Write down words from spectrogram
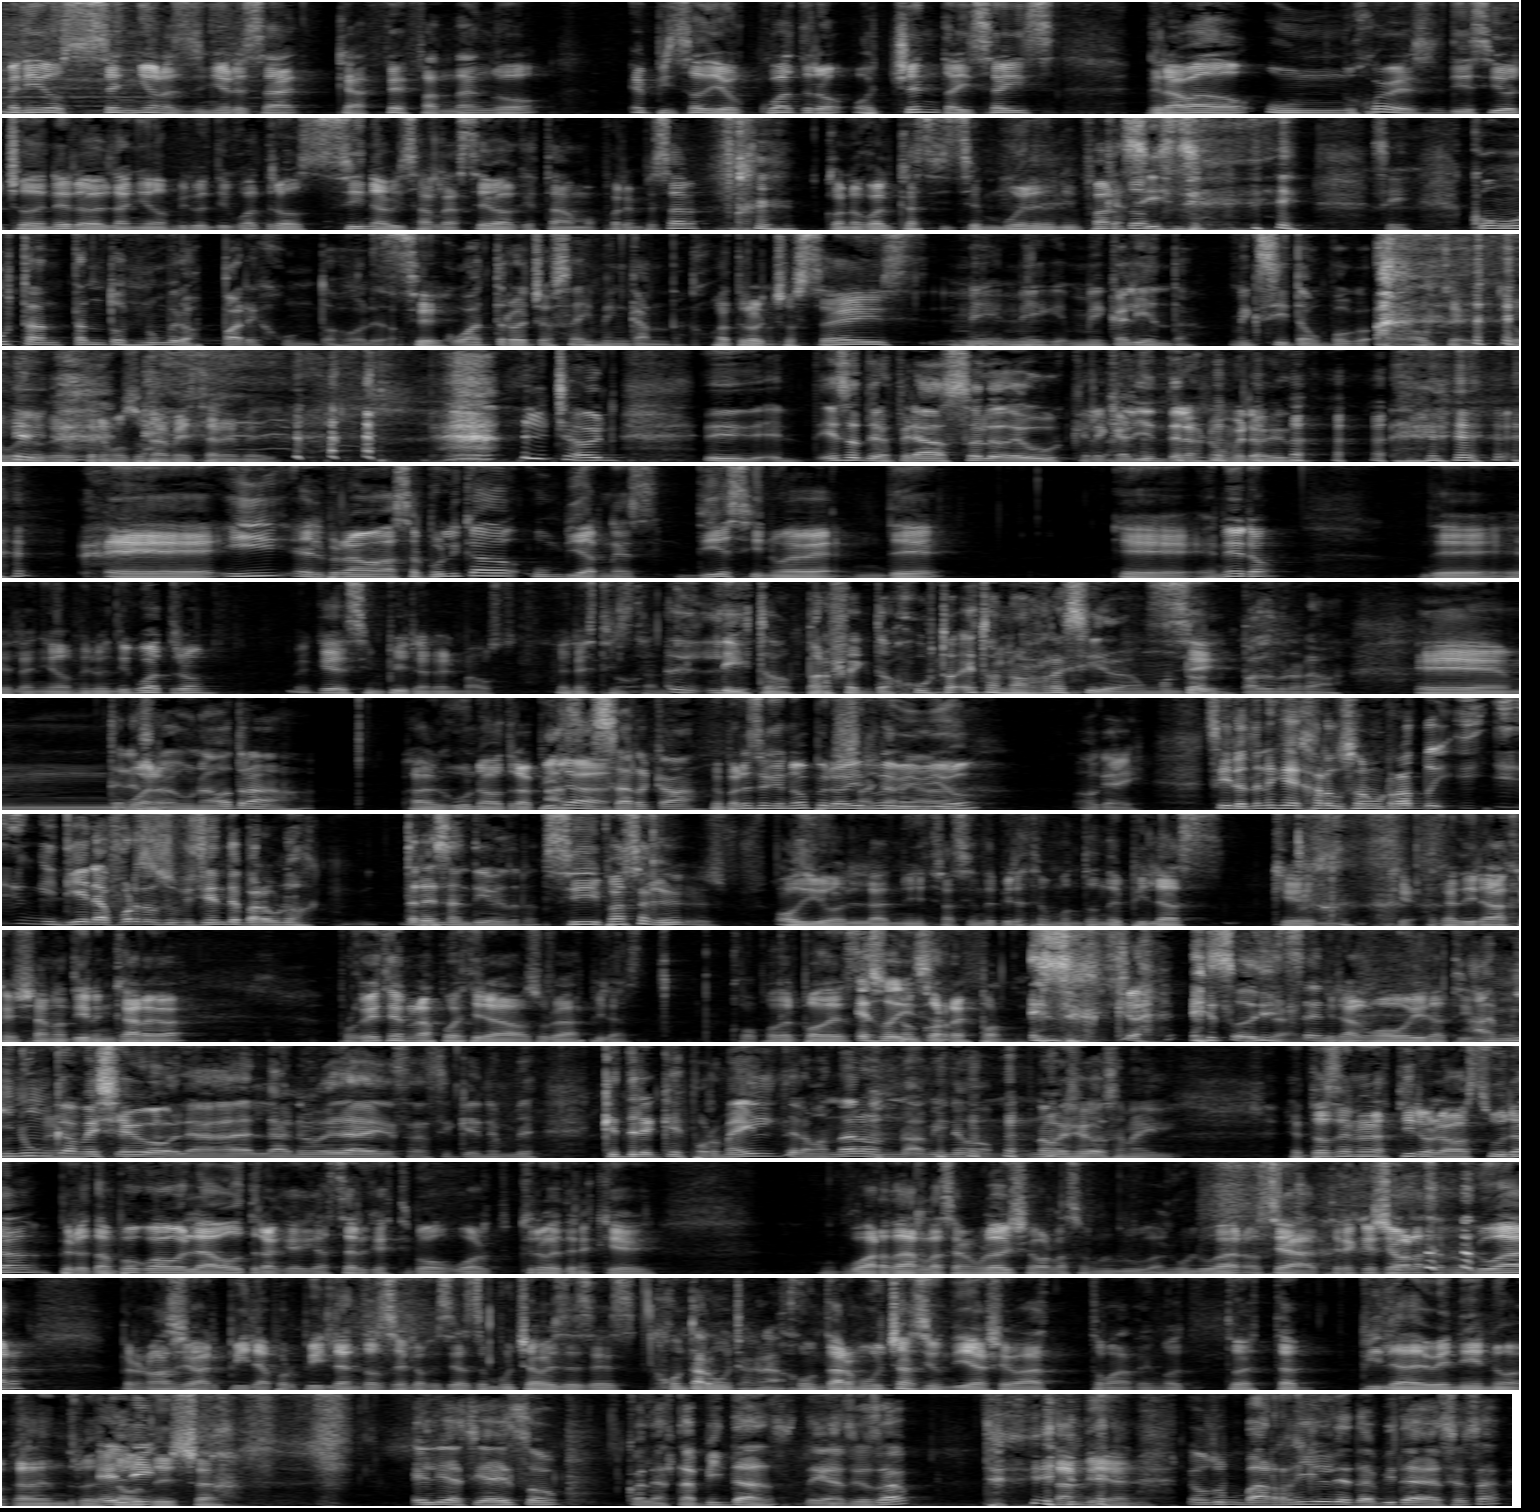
Bienvenidos, señoras y señores, a Café Fandango, episodio 486, grabado un jueves 18 de enero del año 2024, sin avisarle a Seba que estábamos por empezar, con lo cual casi se muere de un infarto. Casi, sí. ¿Cómo me gustan tantos números pares juntos, boludo? Sí. 486 me encanta. 486. Me, eh, me- me calienta, me excita un poco. Ok, qué bueno que tenemos una mesa en el medio. Chabón, eso te lo esperaba solo de Gus, que le caliente los números. Eh, y el programa va a ser publicado un viernes 19 de eh, enero del año 2024. Me quedé sin pila en el mouse en este instante. Listo, perfecto. Justo, esto nos resirve un montón Sí. para el programa. Eh, ¿Tenés bueno, alguna otra? ¿alguna otra pila? ¿Hace cerca? Me parece que no, pero ahí revivió. Ok. Sí, lo tenés que dejar de usar un rato y, y- y tiene la fuerza suficiente para unos 3 Mm. centímetros. Sí, pasa que odio la administración de pilas. Tengo un montón de pilas que, que acá tiradas que ya no tienen carga. Porque viste que no las puedes tirar a la basura las pilas. Como poder podés, Eso no dicen. corresponde. Eso, eso O sea, dicen. mirá cómo voy a ir a tirar. A mí nunca me llegó la, la novedad esa, así que no me- ¿qué, te- qué es por mail? ¿Te la mandaron? A mí no, no me llegó ese mail. Entonces no las tiro a la basura, pero tampoco hago la otra que hay que hacer, que es tipo, creo que tenés que guardarlas en algún lado y llevarlas a un lu- algún lugar. O sea, tenés que llevarlas en un lugar, pero no vas a llevar pila por pila, entonces lo que se hace muchas veces es Juntar muchas, claro. juntar muchas y un día llevas, toma, tengo toda esta pila de veneno acá dentro de esta Eli- botella. Él hacía eso con las tapitas de gaseosa. También. Tenemos un barril de tapitas de gaseosa.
